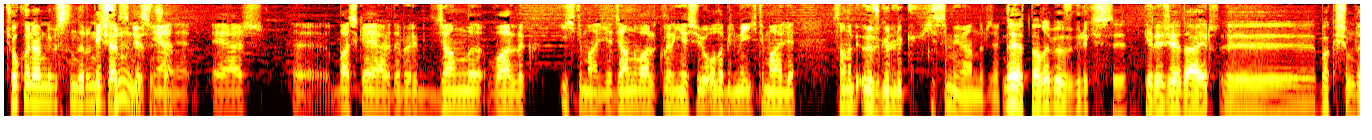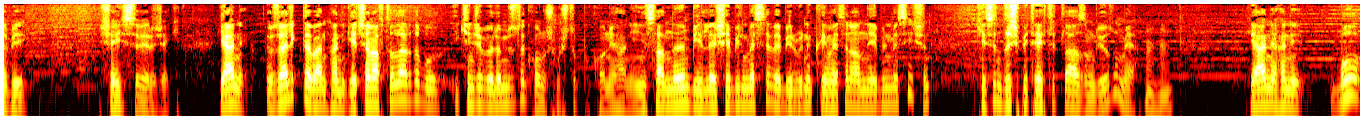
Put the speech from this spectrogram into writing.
Çok önemli bir sınırın Peki içerisindesin diyorsun şu an. yani eğer e, başka yerde böyle bir canlı varlık ihtimali ya canlı varlıkların yaşıyor olabilme ihtimali sana bir özgürlük hissi mi uyandıracak? Evet bana bir özgürlük hissi, geleceğe dair e, bakışımda bir şey hissi verecek. Yani özellikle ben hani geçen haftalarda bu ikinci bölümümüzde konuşmuştuk bu konuyu. Hani insanlığın birleşebilmesi ve birbirinin kıymetini anlayabilmesi için kesin dış bir tehdit lazım diyordum ya. Hı hı. Yani hani bu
